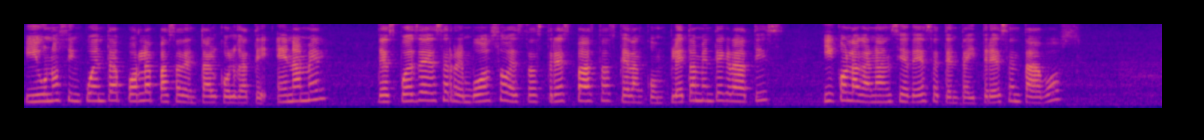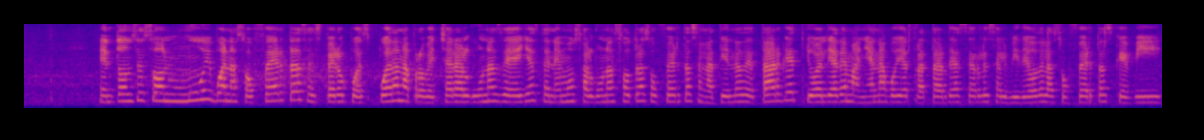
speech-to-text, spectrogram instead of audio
y 1.50 por la pasta dental Colgate Enamel. Después de ese reembolso, estas tres pastas quedan completamente gratis y con la ganancia de 73 centavos. Entonces son muy buenas ofertas, espero pues puedan aprovechar algunas de ellas. Tenemos algunas otras ofertas en la tienda de Target. Yo el día de mañana voy a tratar de hacerles el video de las ofertas que vi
